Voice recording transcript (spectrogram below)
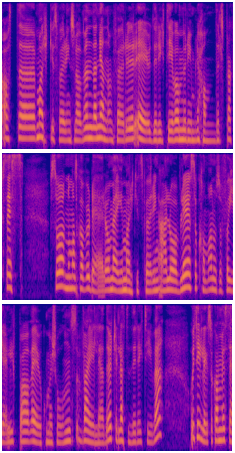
at uh, markedsføringsloven den gjennomfører EU-direktivet om urimelig handelspraksis. Så når man skal vurdere om egen markedsføring er lovlig, så kan man også få hjelp av EU-kommisjonens veileder til dette direktivet. Og I tillegg så kan vi se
